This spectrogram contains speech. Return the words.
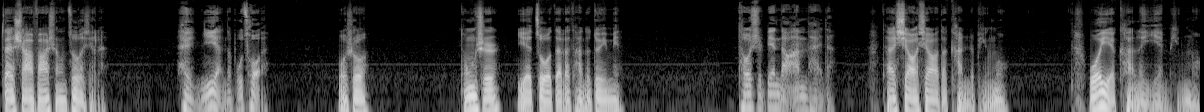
在沙发上坐下来。“嘿，你演的不错呀。”我说，同时也坐在了他的对面。都是编导安排的。他笑笑的看着屏幕，我也看了一眼屏幕。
